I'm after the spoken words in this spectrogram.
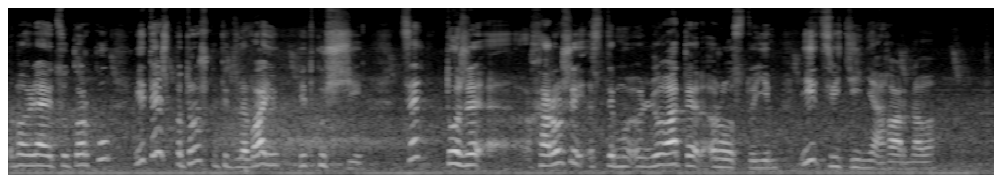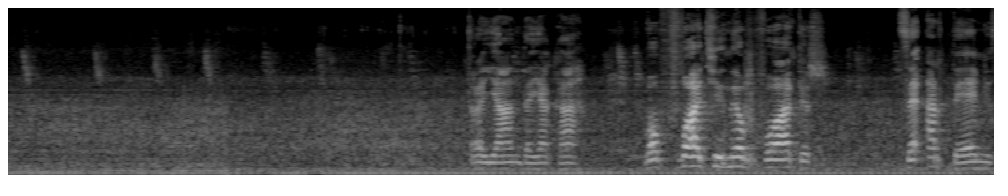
додаю цукорку і теж потрошку підливаю під кущі. Це теж е, хороший стимулювати росту їм і цвітіння гарного. Троянда яка. В обхваті не обхватиш. Це Артеміс.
